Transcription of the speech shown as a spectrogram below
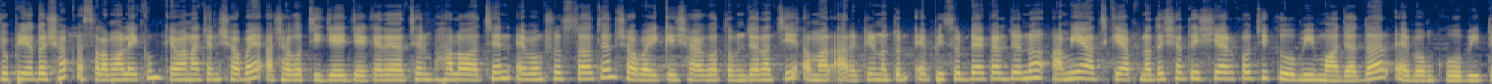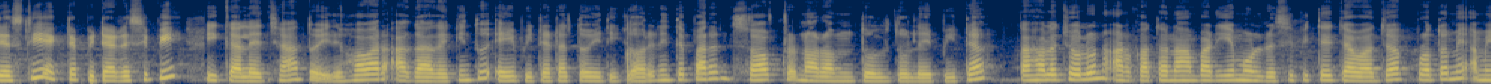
সুপ্রিয় দর্শক, আসসালামু আলাইকুম। কেমন আছেন সবাই? আশা করছি যে যেখানে আছেন ভালো আছেন এবং সুস্থ আছেন। সবাইকে স্বাগতম জানাচ্ছি আমার আরেকটি নতুন এপিসোড দেখার জন্য। আমি আজকে আপনাদের সাথে শেয়ার করছি খুবই মজাদার এবং খুবই টেস্টি একটা পিঠার রেসিপি বিকালে চা তৈরি হওয়ার আগে আগে কিন্তু এই পিঠাটা তৈরি করে নিতে পারেন। সফট নরম তুলতুলে পিঠা। তাহলে চলুন আর কথা না বাড়িয়ে মূল রেসিপিতে যাওয়া যাক। প্রথমে আমি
